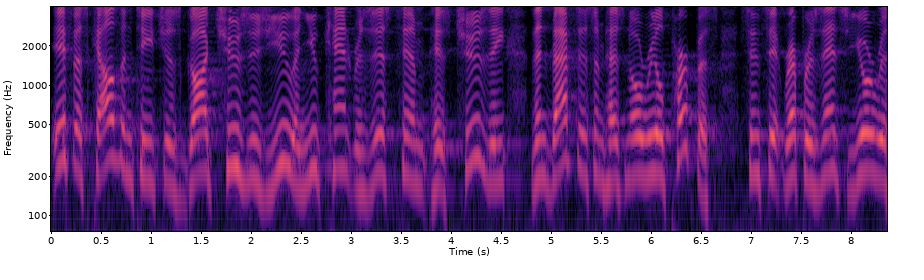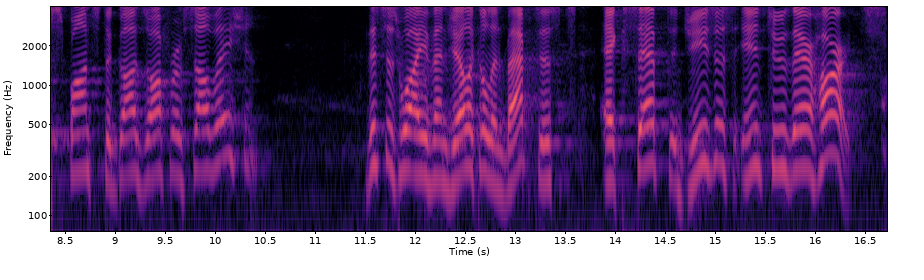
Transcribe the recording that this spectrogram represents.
If, as Calvin teaches, God chooses you and you can't resist him, His choosing, then baptism has no real purpose since it represents your response to God's offer of salvation. This is why evangelical and Baptists accept Jesus into their hearts.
